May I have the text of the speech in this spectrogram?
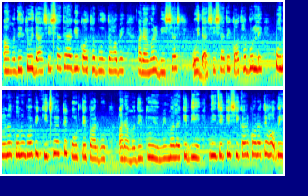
আমাদেরকে ওই দাসীর সাথে আগে কথা বলতে হবে। আর আমার বিশ্বাস ওই দাসীর সাথে কথা বললে কোনো না কোনোভাবে কিছু একটা করতে পারব। আর আমাদেরকে ওই উর্মিমালাকে দিয়ে নিজেকে স্বীকার করাতে হবে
